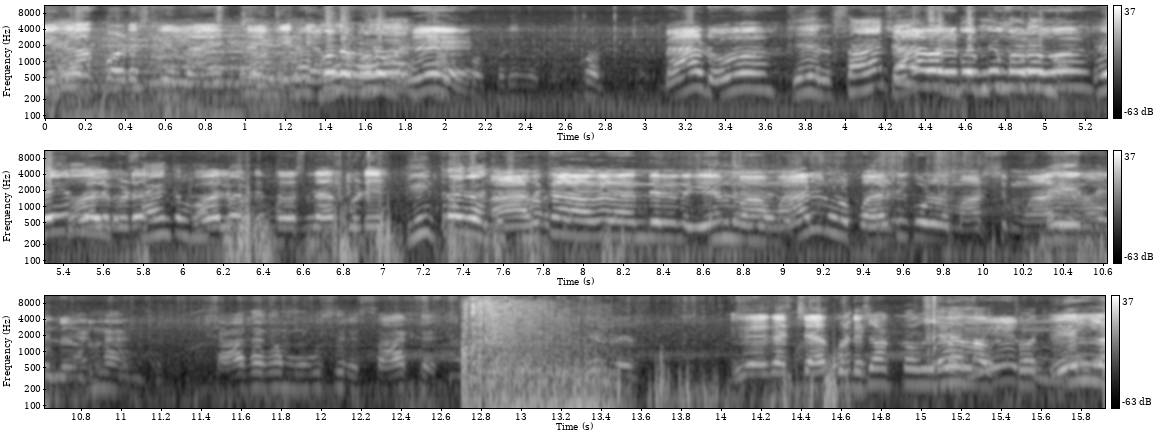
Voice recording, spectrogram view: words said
ಈಗ ಕೊಡಿಸ್ಲಿಲ್ಲ ಕೊಡು, ಕೊಡು. ಏ ಬ್ಯಾಡು. ಏ ಸಾಯಂಕಾಲ ಚಾ ಮತ್ತೆ ಬರ್ತೀನಿ ಮಾಡೋಣ ಏ ಇಲ್ಲ ಹೋಗ್ಲಿ ಬಿಡು. ಸಾಯಂಕಾಲ ಹೋಗ್ಲಿ ಬಿಡು ದೋಸ್ತ ಕುಡಿ. ಈಟ್ರಾಗ ನಾ ಅದಕ್ಕ ಆಗಲ್ಲ ಅಂದ್ರೆ ನಿನಗೆ. ಏನ್ ಮಾ- ಮಾರಿ ನೋಡು ಪಾರ್ಟಿ ಕೊಡು ಮಾಡಿಸಿ ಮಾರಿ ನಾವು ಅಂದೆ. ಅಣ್ಣ ಚಾದಾಗ ಮುಗಿಸ್ರಿ ಸಾಕು. ಚಾ ಕುಡಿ. ಇಲ್ಲ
